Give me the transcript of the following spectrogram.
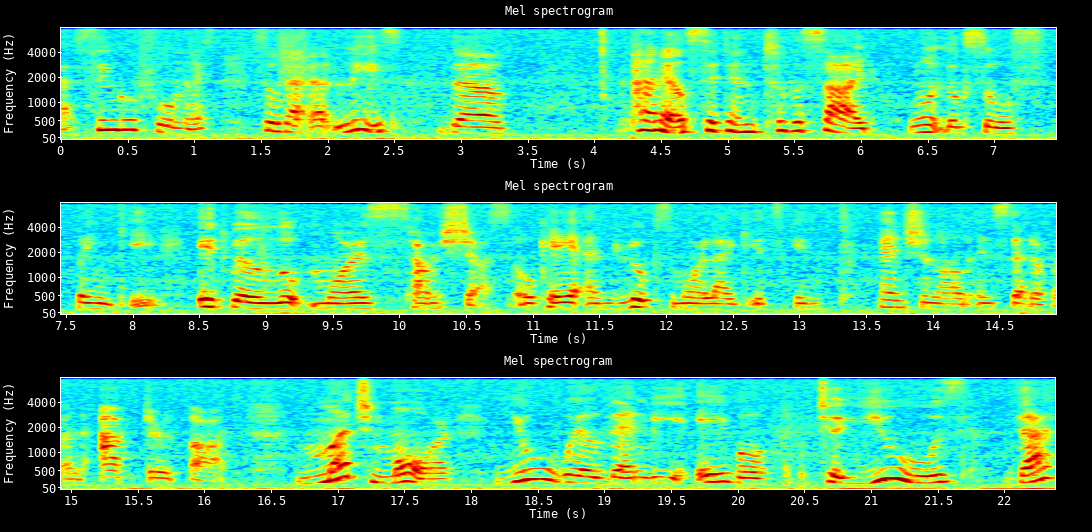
a single fullness so that at least the panel sitting to the side won't look so slinky it will look more sumptuous okay? And looks more like it's intentional instead of an afterthought. Much more you will then be able to use that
